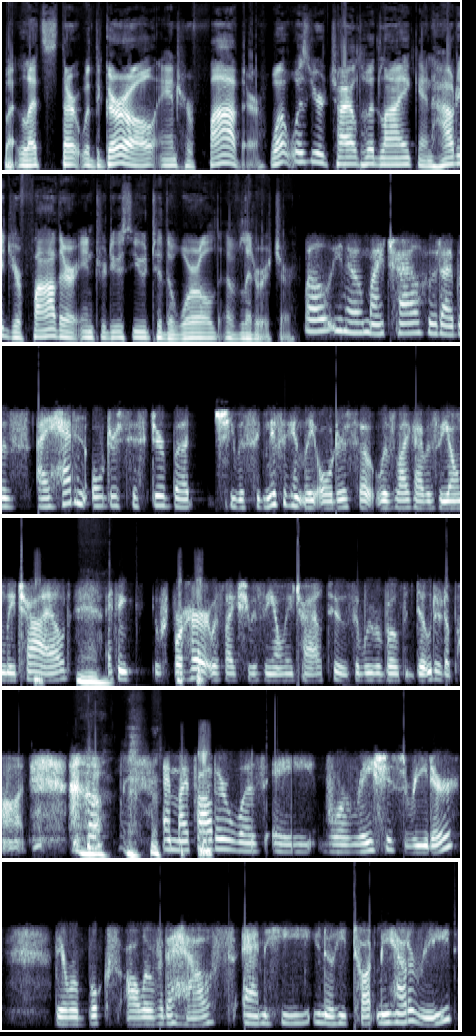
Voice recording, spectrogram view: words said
But let's start with the girl and her father. What was your childhood like, and how did your father introduce you to the world of literature? Well, you know, my childhood, I was I had an older sister, but she was significantly older, so it was like I was the only child. Mm. I think for her, it was like she was the only child too. So we were both doted upon. Uh-huh. and my father was a voracious reader. There were books all over the house, and he, you know, he taught me how to read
